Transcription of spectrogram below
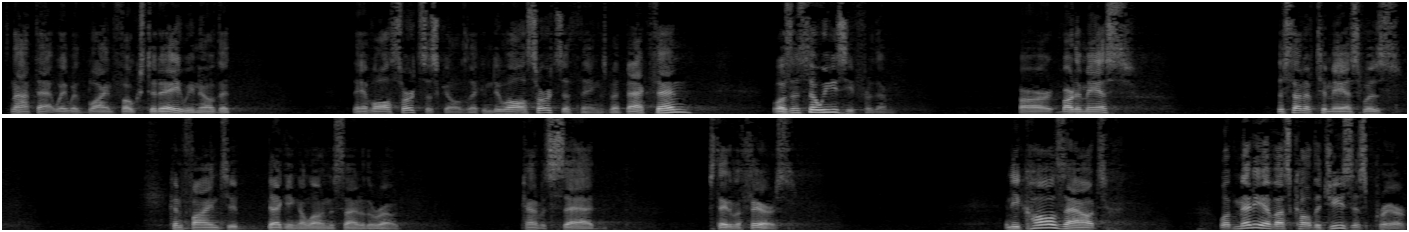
It's not that way with blind folks today. We know that they have all sorts of skills, they can do all sorts of things. But back then, it wasn't so easy for them. Bar- Bartimaeus, the son of Timaeus, was confined to begging along the side of the road. Kind of a sad state of affairs. And he calls out what many of us call the Jesus prayer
